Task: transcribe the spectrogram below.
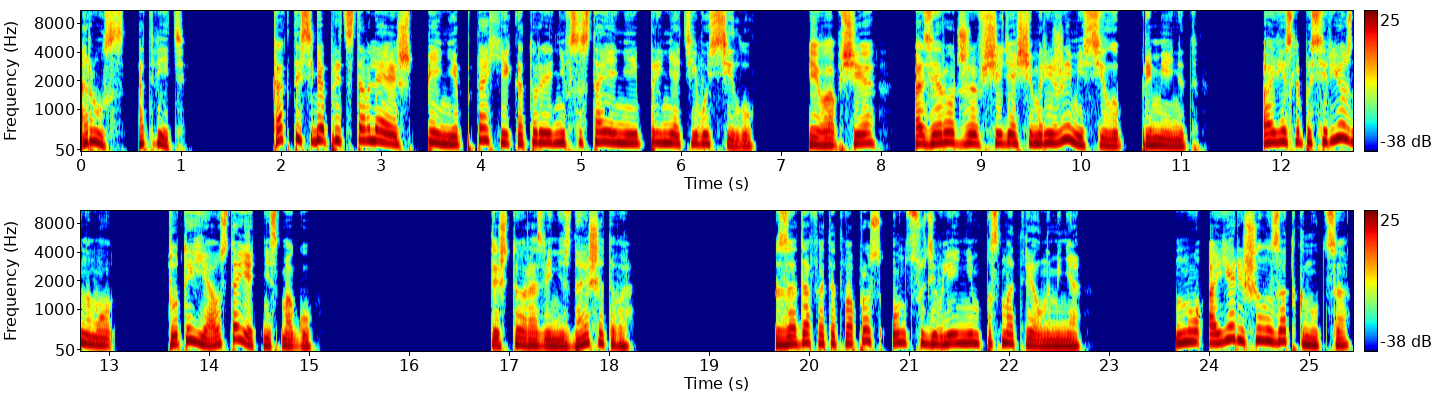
Рус, ответь, как ты себе представляешь пение птахи, которая не в состоянии принять его силу? И вообще, Азерот же в щадящем режиме силу применит. А если по-серьезному, Тут и я устоять не смогу. Ты что, разве не знаешь этого? Задав этот вопрос, он с удивлением посмотрел на меня. Ну, а я решила заткнуться,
